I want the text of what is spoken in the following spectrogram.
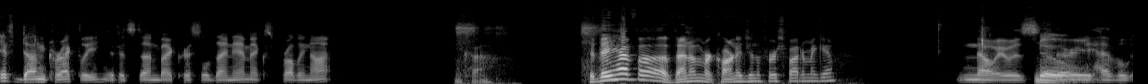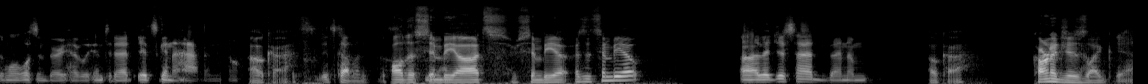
if done correctly, if it's done by Crystal Dynamics, probably not. Okay. Did they have uh, Venom or Carnage in the first Spider-Man game? No, it was No. very heavily. Well, it wasn't very heavily hinted at. It's gonna happen. though. Okay. It's it's coming. It's, All the symbiotes or symbiote? Is it symbiote? Uh, they just had Venom. Okay. Carnage is like yeah,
